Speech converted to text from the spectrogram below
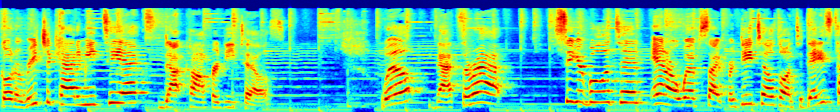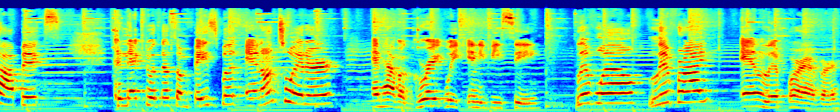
Go to reachacademytx.com for details. Well, that's a wrap. See your bulletin and our website for details on today's topics. Connect with us on Facebook and on Twitter. And have a great week, NEBC. Live well, live right, and live forever.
